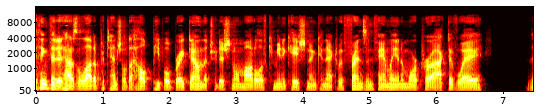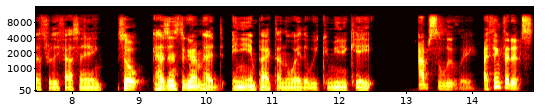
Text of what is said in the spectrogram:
I think that it has a lot of potential to help people break down the traditional model of communication and connect with friends and family in a more proactive way. That's really fascinating. So, has Instagram had any impact on the way that we communicate? Absolutely. I think that it's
